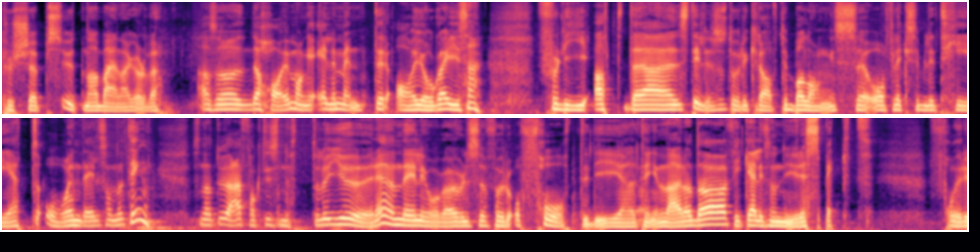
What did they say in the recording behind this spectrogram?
pushups uten ha beina i gulvet. Altså, det har jo mange elementer av yoga i seg. Fordi at det stiller så store krav til balanse og fleksibilitet og en del sånne ting. Sånn at du er faktisk nødt til å gjøre en del yogaøvelser for å få til de tingene der. Og da fikk jeg sånn ny respekt for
